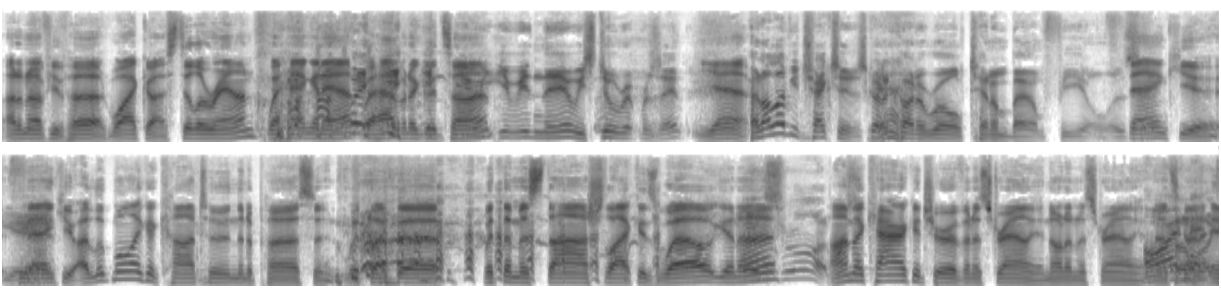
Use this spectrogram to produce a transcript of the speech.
I don't know if you've heard. White Guy still around. We're hanging out. We're having a good time. You're, you're in there. We still represent. Yeah. And I love your tracksuit. It's got a kind of Royal Tenenbaum feel. Is Thank it? you, Yeah. thank you. I look more like a cartoon than a person with like the with the moustache, like as well. You know, That's right. I'm a caricature of an Australian, not an Australian. That's I what I met am.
